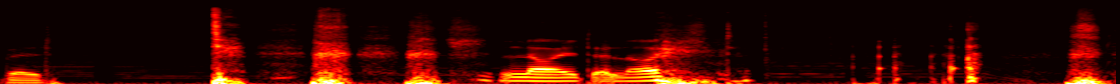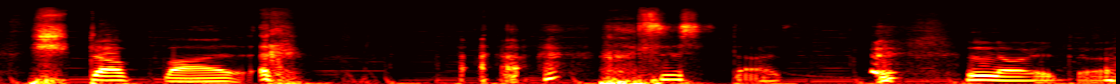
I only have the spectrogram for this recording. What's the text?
Bild. Leute, Leute. Stopp mal. Was ist das? Leute.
